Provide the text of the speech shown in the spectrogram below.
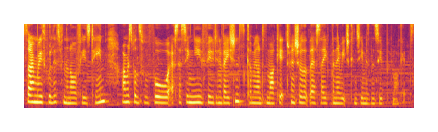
So I'm Ruth Willis from the Novel Foods team. I'm responsible for assessing new food innovations coming onto the market to ensure that they're safe when they reach consumers in the supermarkets.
